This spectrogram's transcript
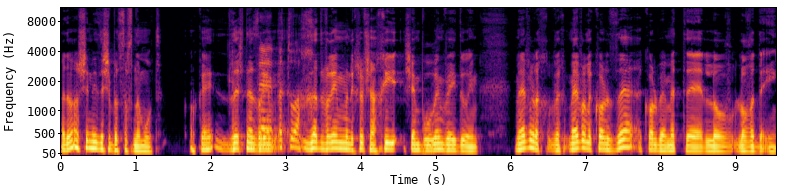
והדבר השני זה שבסוף נמות, אוקיי? זה שני זה הדברים, בטוח. זה הדברים אני חושב שהכי שהם ברורים וידועים. מעבר, לכ- מעבר לכל זה הכל באמת אה, לא, לא ודאי.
